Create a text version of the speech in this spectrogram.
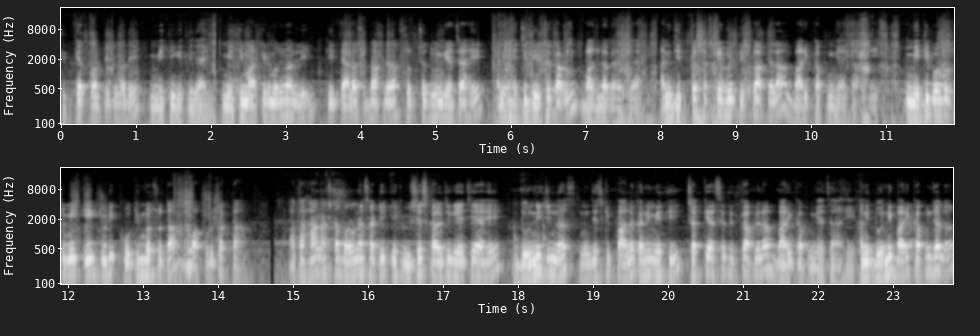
तितक्याच क्वांटिटीमध्ये मेथी घेतलेली आहे. मेथी मार्केटमधून आणली की त्याला सुद्धा आपल्याला स्वच्छ धुवून घ्यायचं आहे आणि ह्याची देठं काढून बाजूला करायची आहे. आणि जितकं शक्य होईल तितकं आपल्याला बारीक कापून घ्यायचं आहे. मेथीबरोबर तुम्ही एक जुडी कोथिंबीरसुद्धा वापरू शकता. आता हा नाश्ता बनवण्यासाठी एक विशेष काळजी घ्यायची आहे. दोन्ही जिन्नस म्हणजेच की पालक आणि मेथी शक्य असेल तितकं आपल्याला बारीक कापून घ्यायचं आहे. आणि दोन्ही बारीक कापून झालं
